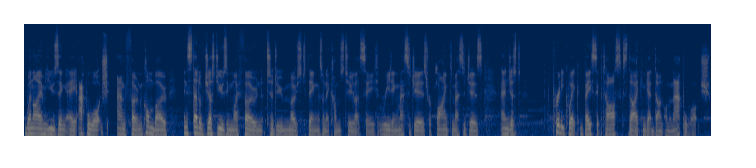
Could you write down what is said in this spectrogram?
when I am using a Apple Watch and phone combo instead of just using my phone to do most things when it comes to, let's say, reading messages, replying to messages, and just pretty quick basic tasks that I can get done on an Apple Watch.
